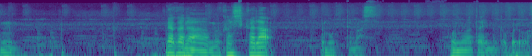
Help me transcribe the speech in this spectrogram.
うん。だから昔から思ってます。この辺りのところは。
